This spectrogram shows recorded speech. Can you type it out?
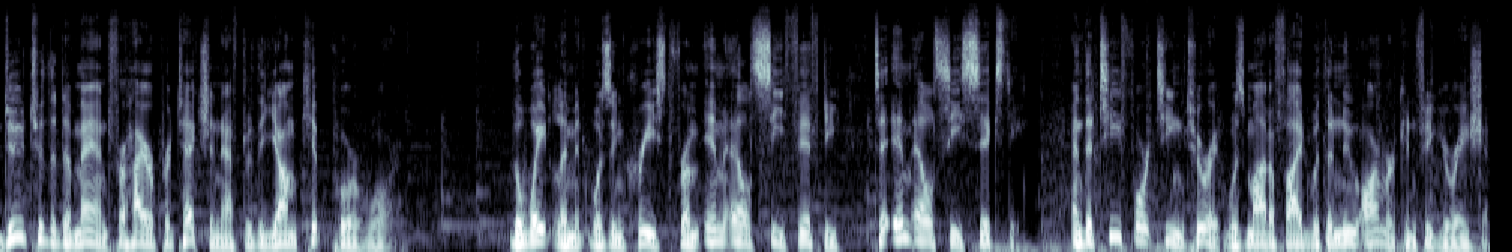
due to the demand for higher protection after the Yom Kippur War. The weight limit was increased from MLC 50 to MLC 60, and the T-14 turret was modified with a new armor configuration,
